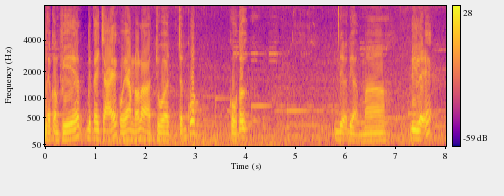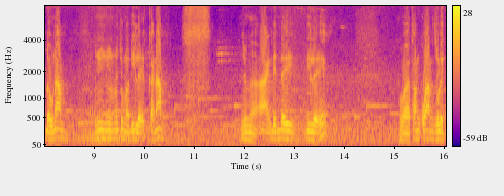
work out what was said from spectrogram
Đây còn phía bên tay trái của em đó là chùa Trấn Quốc Cổ Tự. Địa điểm uh, đi lễ đầu năm. Như Nói chung là đi lễ cả năm. Nhưng là ai đến đây đi lễ Và tham quan du lịch.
